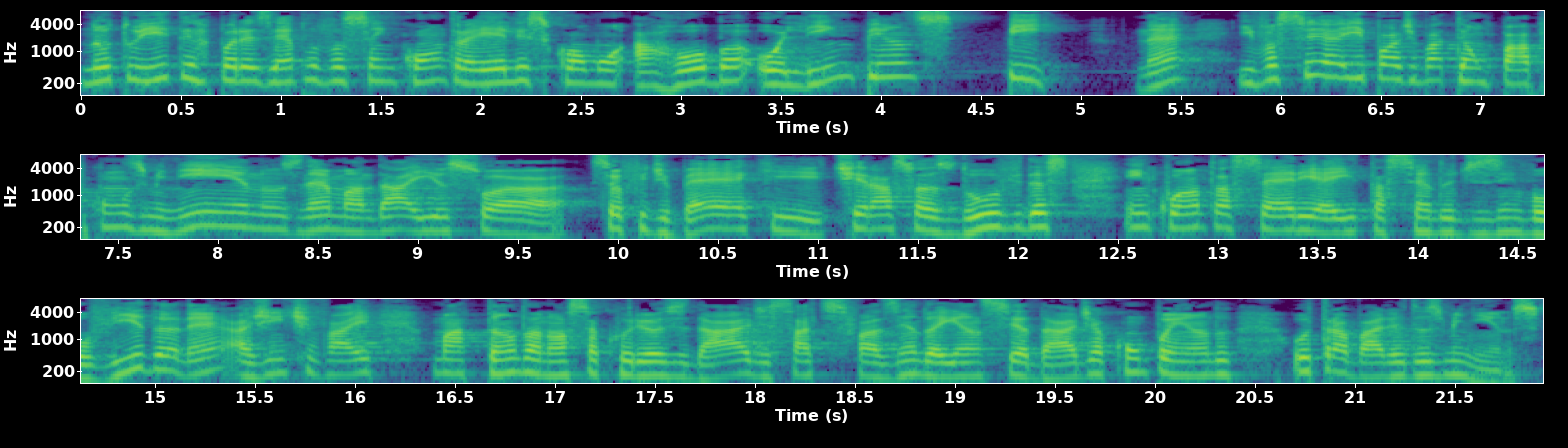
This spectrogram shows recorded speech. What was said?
No Twitter, por exemplo, você encontra eles como OlympiansP né? E você aí pode bater um papo com os meninos, né? Mandar aí o sua, seu feedback, tirar suas dúvidas, enquanto a série aí está sendo desenvolvida, né? A gente vai matando a nossa curiosidade, satisfazendo aí a ansiedade, acompanhando o trabalho dos meninos.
